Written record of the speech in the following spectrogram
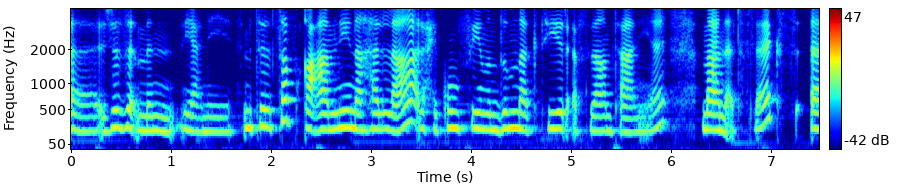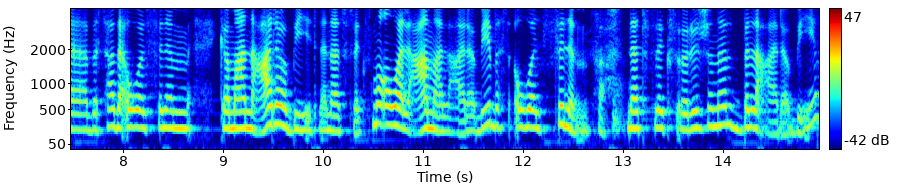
آه، جزء من يعني مثل صفقة عاملينها هلا. رح يكون في من ضمنها كتير أفلام تانية مع نتفليكس آه، بس هذا أول فيلم كمان عربي لنتفليكس مو أول عمل عربي بس أول فيلم صح. نتفليكس original بالعربي.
